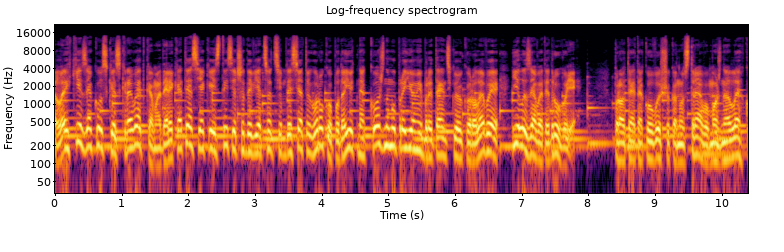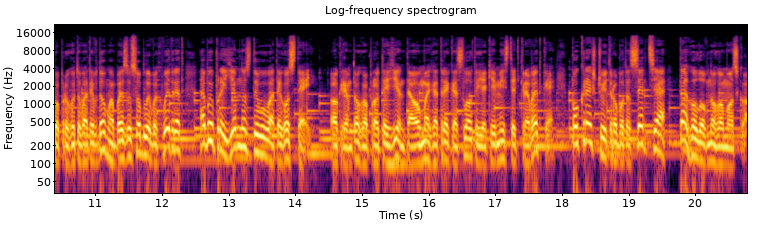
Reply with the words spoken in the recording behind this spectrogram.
Легкі закуски з креветками делікатес, який з 1970 року подають на кожному прийомі британської королеви Єлизавети II. Проте таку вишукану страву можна легко приготувати вдома без особливих витрат, аби приємно здивувати гостей. Окрім того, протеїн та омега-3 кислоти, які містять креветки, покращують роботу серця та головного мозку.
